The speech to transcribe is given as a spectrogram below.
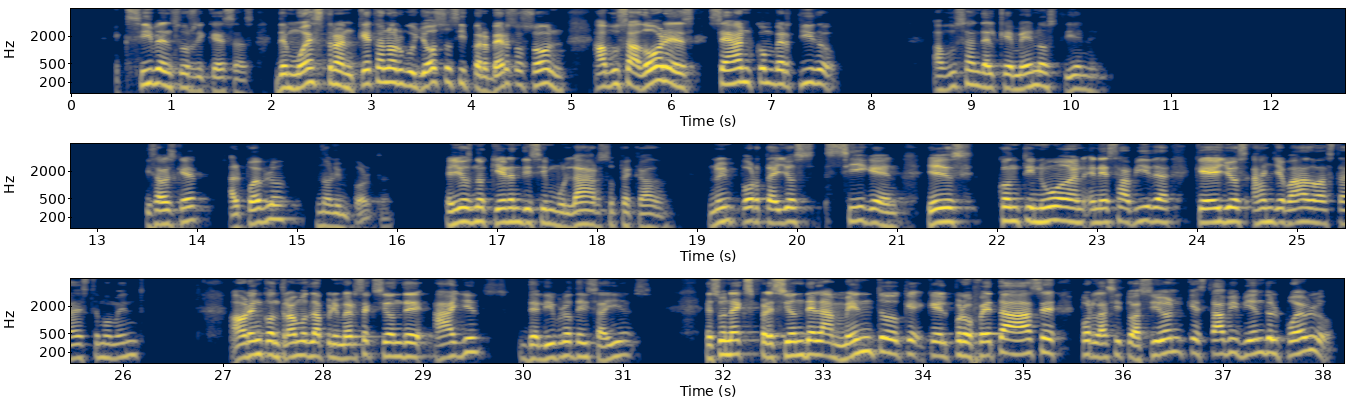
exhiben sus riquezas, demuestran qué tan orgullosos y perversos son, abusadores se han convertido, abusan del que menos tiene. ¿Y sabes qué? Al pueblo no le importa. Ellos no quieren disimular su pecado. No importa, ellos siguen y ellos continúan en esa vida que ellos han llevado hasta este momento. Ahora encontramos la primera sección de ayes del libro de Isaías. Es una expresión de lamento que, que el profeta hace por la situación que está viviendo el pueblo.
